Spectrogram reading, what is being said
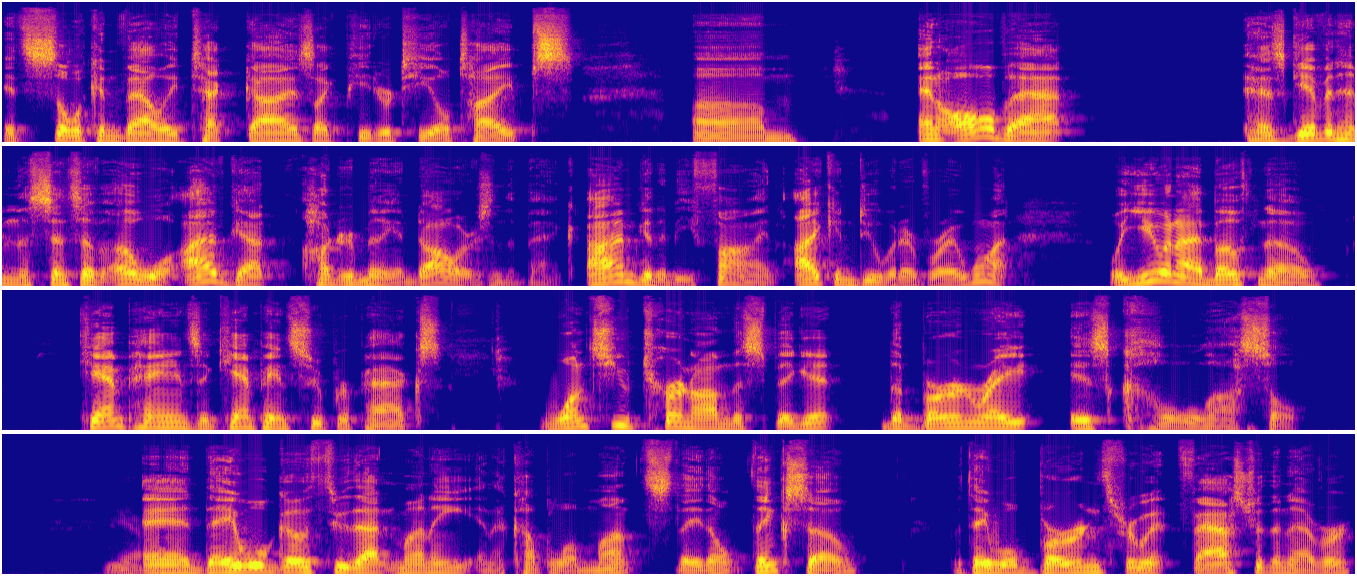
it's Silicon Valley tech guys like Peter Thiel types. Um, and all that has given him the sense of, oh, well, I've got $100 million in the bank. I'm going to be fine. I can do whatever I want. Well, you and I both know campaigns and campaign super PACs, once you turn on the spigot, the burn rate is colossal. Yeah. And they will go through that money in a couple of months. They don't think so, but they will burn through it faster than ever.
